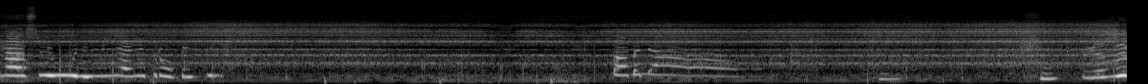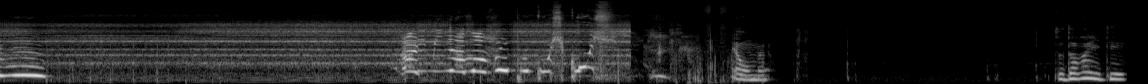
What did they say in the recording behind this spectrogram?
Нас Иули, меня не трогайте. А. Я живу. Ай, меня за жопу кусь-кусь. Я умер. То давай йди.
